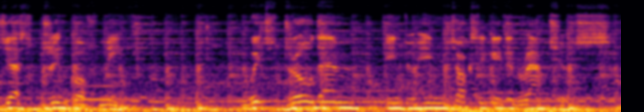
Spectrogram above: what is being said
Just drink of me, which drove them into intoxicated raptures.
